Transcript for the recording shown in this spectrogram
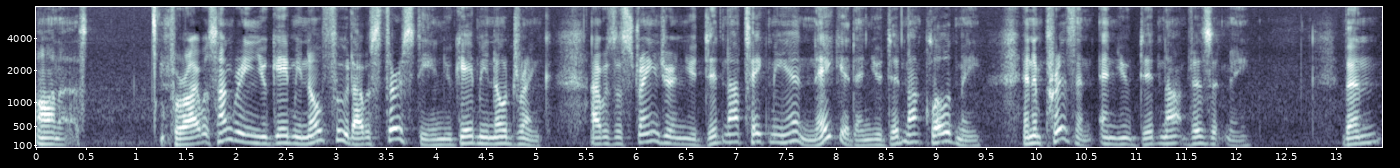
on us. For I was hungry and you gave me no food. I was thirsty and you gave me no drink. I was a stranger and you did not take me in, naked and you did not clothe me and in prison, and you did not visit me. Then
